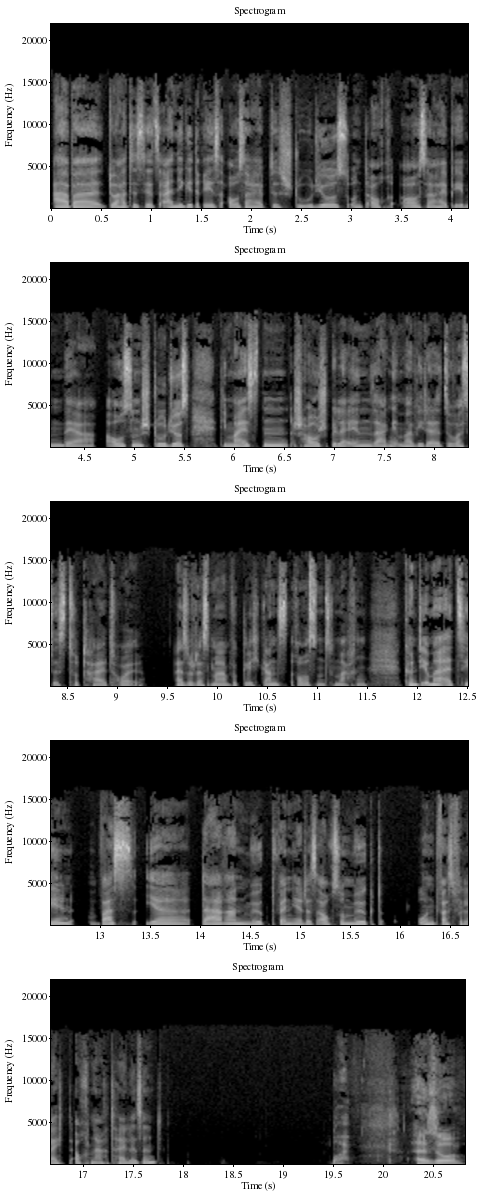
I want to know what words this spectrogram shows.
Aber du hattest jetzt einige Drehs außerhalb des Studios und auch außerhalb eben der Außenstudios. Die meisten SchauspielerInnen sagen immer wieder, sowas ist total toll. Also das mal wirklich ganz draußen zu machen. Könnt ihr mal erzählen, was ihr daran mögt, wenn ihr das auch so mögt und was vielleicht auch Nachteile sind? Boah. Also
